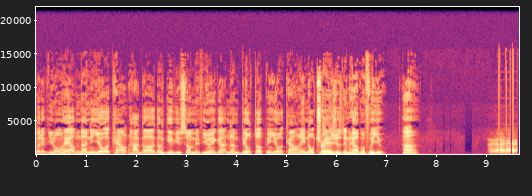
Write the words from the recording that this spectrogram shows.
But if you don't have nothing in your account, how God gonna give you something if you ain't got nothing built up in your account? Ain't no treasures in heaven for you, huh? Uh,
